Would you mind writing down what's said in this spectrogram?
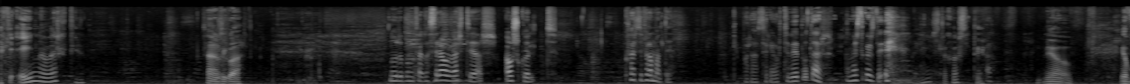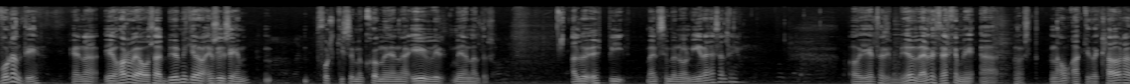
Ekki eina verktið það er hansi gott. Nú erum við búin að taka þrjár vertiðar áskvöld hvert er framhaldið? Ekki bara þrjár til viðbútar að minnstu kosti. Minnstu kosti. Já, já vonandi. Hérna, ég horfi á og það er mjög mikið eins og ég segjum fólki sem er komið hérna yfir meðanaldur alveg upp í menn sem er nú nýraðisaldri og ég held að það sé mjög verðitt verkefni að veist, ná að geta klára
